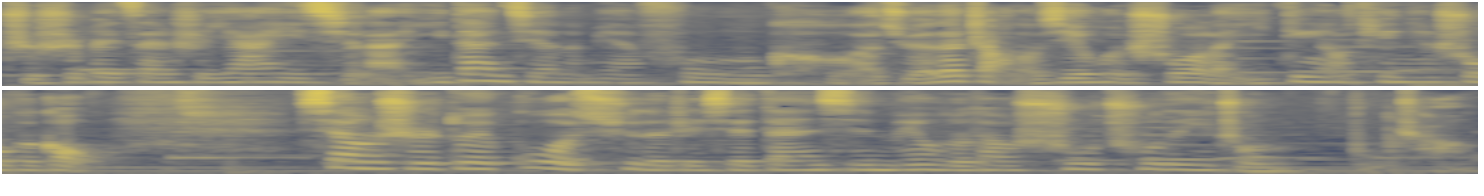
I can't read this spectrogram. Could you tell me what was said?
只是被暂时压抑起来。一旦见了面，父母可觉得找到机会说了，一定要天天说个够。像是对过去的这些担心没有得到输出的一种补偿。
